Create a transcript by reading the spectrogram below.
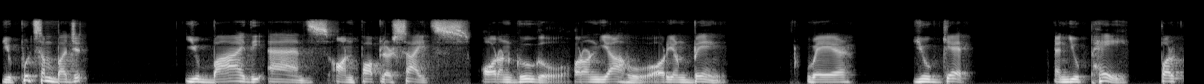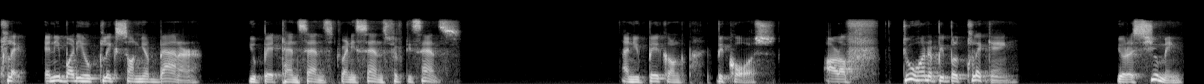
you put some budget, you buy the ads on popular sites or on Google or on Yahoo or on Bing, where you get and you pay per click. Anybody who clicks on your banner you pay 10 cents, 20 cents, 50 cents. And you pay because out of 200 people clicking, you're assuming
